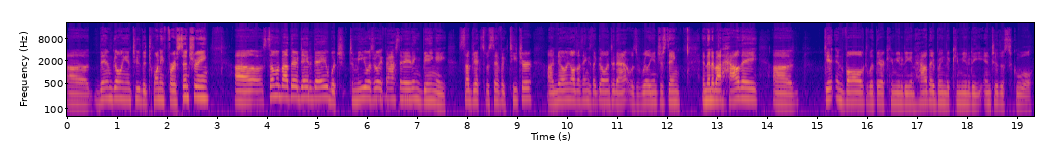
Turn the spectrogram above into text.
uh, them going into the 21st century, uh, some about their day to day, which to me was really fascinating. Being a subject specific teacher, uh, knowing all the things that go into that was really interesting. And then about how they uh, get involved with their community and how they bring the community into the school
